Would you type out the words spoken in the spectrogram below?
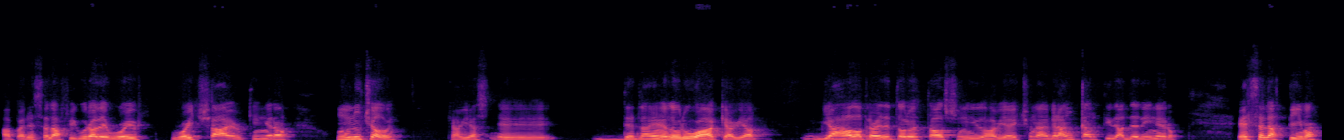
aparece la figura de Roy, Roy Shire, quien era un luchador que había eh, de la NWA, que había viajado a través de todos los Estados Unidos, había hecho una gran cantidad de dinero. Él se lastima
